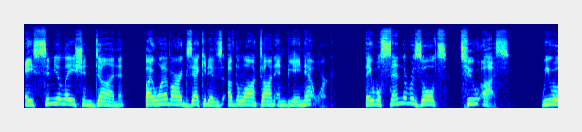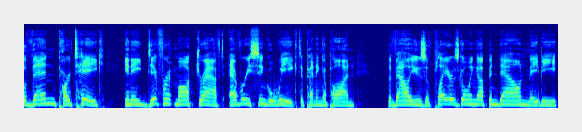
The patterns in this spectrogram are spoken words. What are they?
a simulation done by one of our executives of the Locked On NBA network. They will send the results to us. We will then partake in a different mock draft every single week, depending upon the values of players going up and down. Maybe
